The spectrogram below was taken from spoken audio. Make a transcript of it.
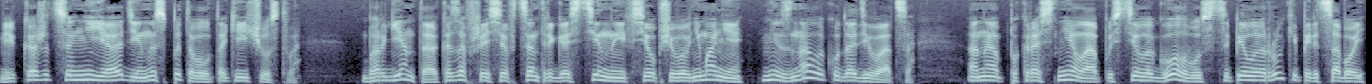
И, кажется, не я один испытывал такие чувства. Баргента, оказавшаяся в центре гостиной всеобщего внимания, не знала, куда деваться — она покраснела, опустила голову, сцепила руки перед собой.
